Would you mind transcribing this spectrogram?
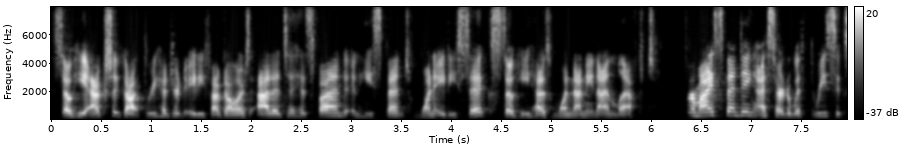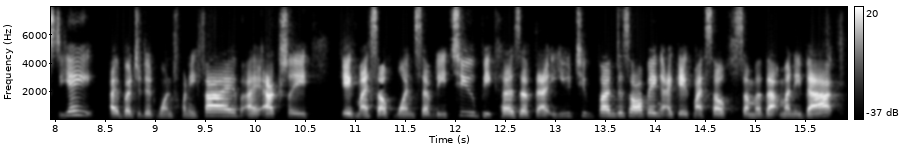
So he actually got $385 added to his fund, and he spent 186. So he has 199 left. For my spending, I started with 368. I budgeted 125. I actually gave myself 172 because of that YouTube fund dissolving. I gave myself some of that money back.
